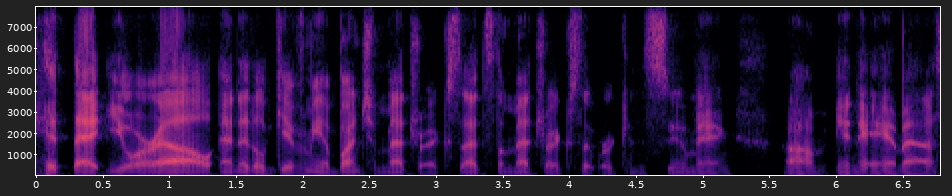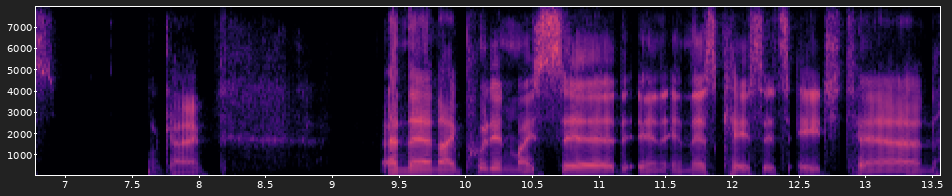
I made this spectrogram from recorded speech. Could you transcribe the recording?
hit that URL and it'll give me a bunch of metrics. That's the metrics that we're consuming um, in AMS. Okay. And then I put in my SID. In, in this case, it's H10.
